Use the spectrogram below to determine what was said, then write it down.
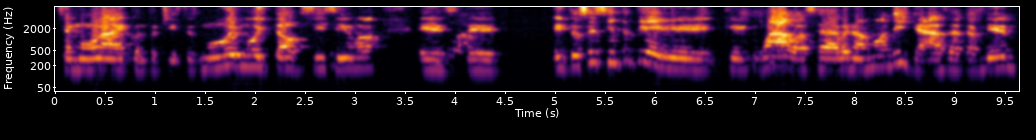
se moa y contó chistes muy, muy topsísimo. Este, entonces siento que, que, wow, o sea, bueno, a Mondi ya, o sea, también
